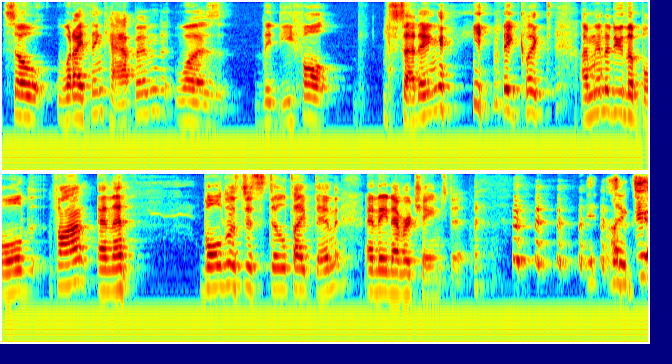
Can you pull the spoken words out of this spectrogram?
So what I think happened was the default setting. they clicked, "I'm gonna do the bold font," and then bold was just still typed in, and they never changed it. like dude,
